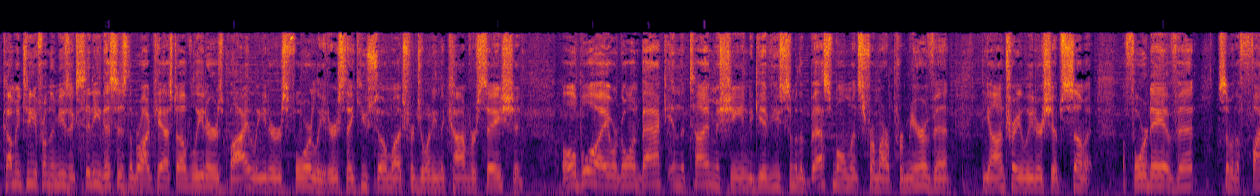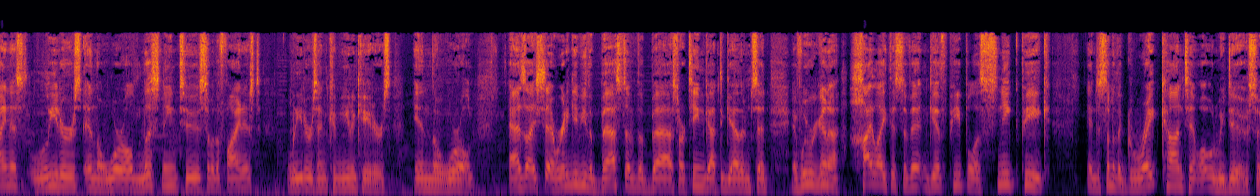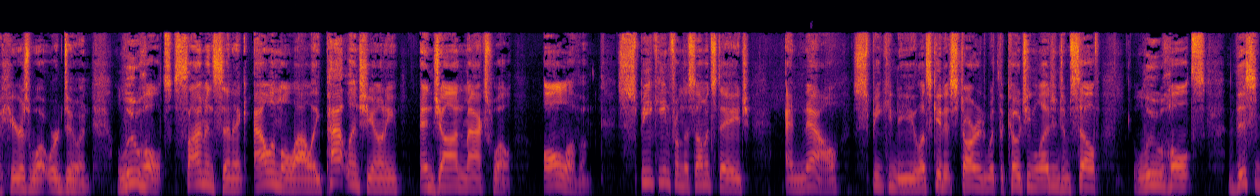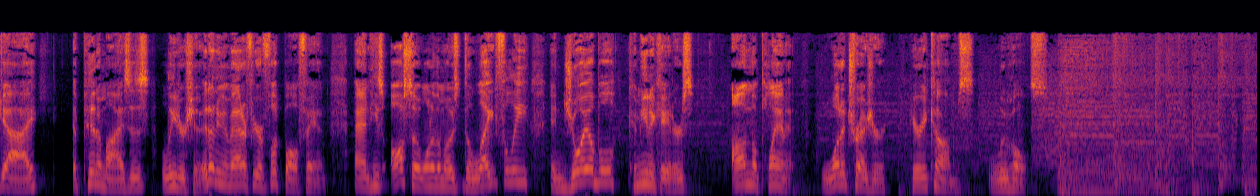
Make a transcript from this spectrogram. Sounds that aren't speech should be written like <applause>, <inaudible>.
Coming to you from the Music City, this is the broadcast of Leaders by Leaders for Leaders. Thank you so much for joining the conversation. Oh boy, we're going back in the time machine to give you some of the best moments from our premier event, the EntreLeadership Summit, a four day event, some of the finest leaders in the world, listening to some of the finest leaders and communicators in the world. As I said, we're going to give you the best of the best. Our team got together and said, if we were going to highlight this event and give people a sneak peek, into some of the great content, what would we do? So here's what we're doing. Lou Holtz, Simon Sinek, Alan Mulally, Pat Lencioni, and John Maxwell. All of them speaking from the summit stage and now speaking to you. Let's get it started with the coaching legend himself, Lou Holtz. This guy epitomizes leadership. It doesn't even matter if you're a football fan. And he's also one of the most delightfully enjoyable communicators on the planet. What a treasure. Here he comes, Lou Holtz.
